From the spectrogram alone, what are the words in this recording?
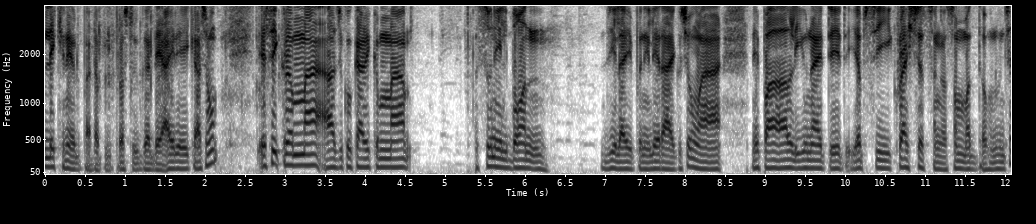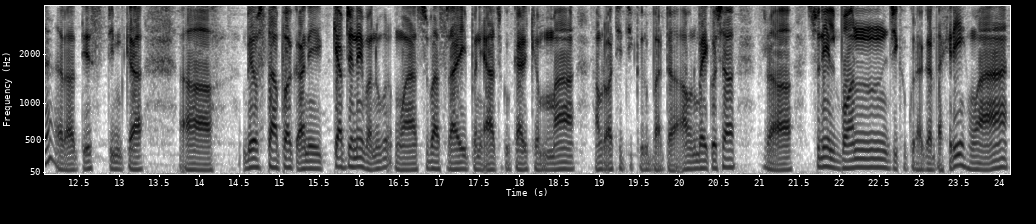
उल्लेखनीय रूपबाट पनि प्रस्तुत गर्दै आइरहेका छौँ। यसै क्रममा आजको कार्यक्रममा सुनिल वन जीलाई पनि लिएर आएको छु। उहाँ नेपाल युनाइटेड एफसी क्राइस्टसँग सम्बद्ध हुनुहुन्छ र त्यस टिमका व्यवस्थापक अनि क्याप्टेन भनौँ उहाँ सुभाष राई पनि आजको कार्यक्रममा हाम्रो अतिथिको रूपबाट आउनुभएको छ र सुनिल वनजीको कुरा गर्दाखेरि उहाँ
